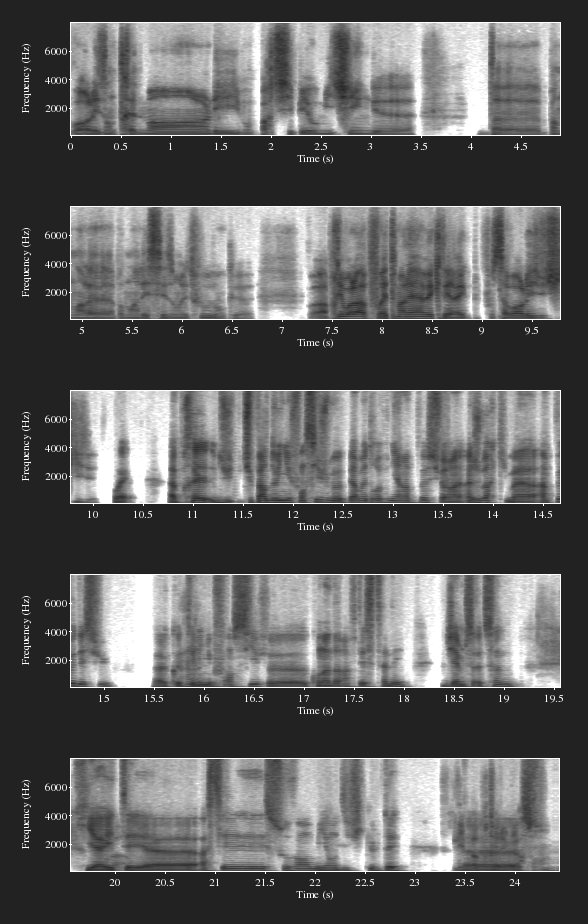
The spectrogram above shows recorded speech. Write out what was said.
voir les entraînements, les, ils vont participer aux meetings euh, pendant, la- pendant les saisons et tout. Donc, euh, après, voilà, faut être malin avec les règles, faut savoir les utiliser. Après, du- tu parles de ligne offensive, je me permets de revenir un peu sur un, un joueur qui m'a un peu déçu euh, côté Mhm. ligne offensive euh, qu'on a drafté cette année, James Hudson, qui a Voilà. été assez souvent mis en difficulté. Il est pas prêt, le garçon. hein.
